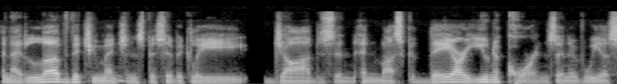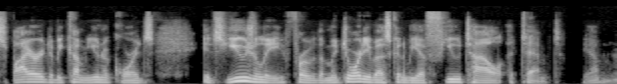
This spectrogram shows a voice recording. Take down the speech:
And i love that you mentioned specifically jobs and and musk. They are unicorns. And if we aspire to become unicorns it's usually for the majority of us going to be a futile attempt yeah mm-hmm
